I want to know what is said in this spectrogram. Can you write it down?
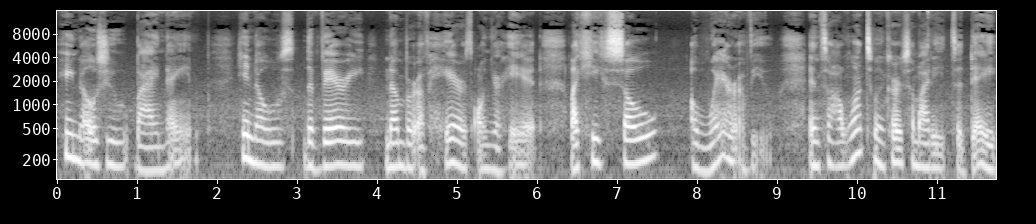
he knows you by name. He knows the very number of hairs on your head. Like he's so aware of you. And so I want to encourage somebody today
